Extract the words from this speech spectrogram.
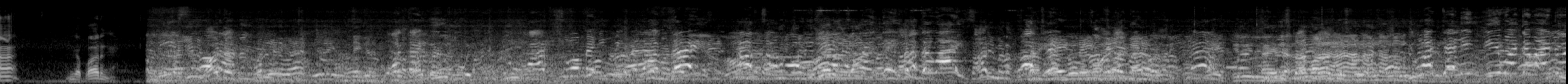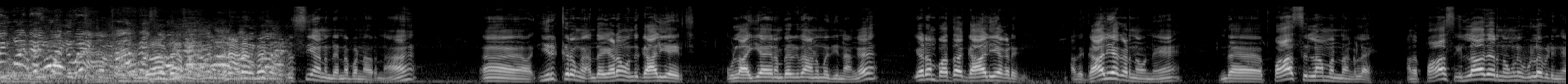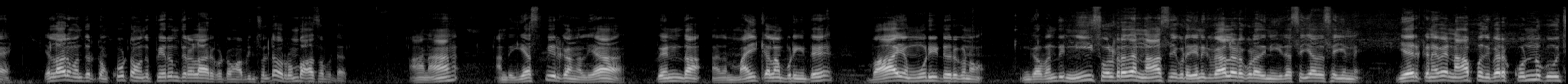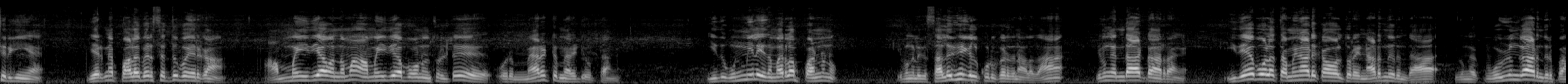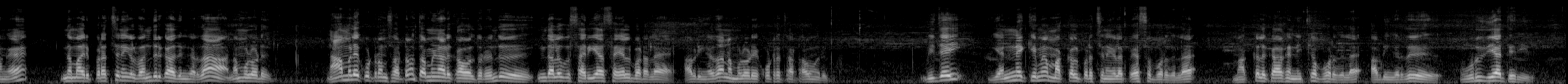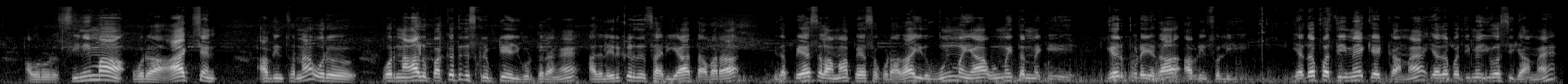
இங்கே பாருங்கள் What are ஆனந்த் என்ன பண்ணாருன்னா இருக்கிறவங்க அந்த இடம் வந்து காலியாயிருச்சு. உள்ள ஐயாயிரம் பேருக்கு தான் அனுமதினாங்க. இடம் பார்த்தா காலியாக கிடக்கு. அது காலியாக கிடந்தவொடனே இந்த பாஸ் இல்லாமல் இருந்தாங்களே அந்த பாஸ் இல்லாத இருந்தவங்களும் உள்ளே விடுங்க. எல்லோரும் வந்துட்டோம். கூட்டம் வந்து பெரும் திரளாக இருக்கட்டும் அப்படின்னு சொல்லிட்டு அவர் ரொம்ப ஆசைப்பட்டார். ஆனால் அந்த எஸ்பி இருக்காங்க இல்லையா பெண் தான். அந்த மைக்கெல்லாம் பிடிங்கிட்டு வாயை மூடிட்டு இருக்கணும். இங்கே வந்து நீ சொல்கிறத நான் செய்யக்கூடாது. எனக்கு வேலை இடக்கூடாது நீ. இதை செய்யாத செய்யணும் ஏற்கனவே நாற்பது பேரை கொன்று குவிச்சிருக்கீங்க. ஏற்கனவே பல பேர் செத்து போயிருக்கான். அமைதியாக வந்தோமா அமைதியாக போகணும்னு சொல்லிட்டு ஒரு மிரட்டு மிரட்டி விட்டாங்க. இது உண்மையில் இது மாதிரிலாம் பண்ணணும். இவங்களுக்கு சலுகைகள் கொடுக்கறதுனால தான் இவங்க இந்த ஆட்டம் ஆடுறாங்க. இதே போல் தமிழ்நாடு காவல்துறை நடந்திருந்தால் இவங்க ஒழுங்காக இருந்திருப்பாங்க. இந்த மாதிரி பிரச்சனைகள் வந்திருக்காதுங்கிறது தான் நம்மளோட நாமளே குற்றம் சாட்டம் தமிழ்நாடு காவல்துறை வந்து இந்த அளவுக்கு சரியாக செயல்படலை அப்படிங்கிறது தான் நம்மளுடைய குற்றச்சாட்டாகவும் இருக்குது விஜய் என்றைக்குமே மக்கள் பிரச்சனைகளை பேச போகிறதில்ல மக்களுக்காக நிற்க போகிறதில்ல அப்படிங்கிறது உறுதியாக தெரியுது. அவர் ஒரு சினிமா ஒரு ஆக்ஷன் அப்படின்னு சொன்னால் ஒரு ஒரு நாலு பக்கத்துக்கு ஸ்கிரிப்ட் எழுதி கொடுத்துறாங்க. அதில் இருக்கிறது சரியா தவறா இதை பேசலாமா பேசக்கூடாதா இது உண்மையா உண்மைத்தன்மைக்கு ஏற்புடையதா அப்படின்னு சொல்லி எதை பற்றியுமே கேட்காம எதை பற்றியுமே யோசிக்காமல்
